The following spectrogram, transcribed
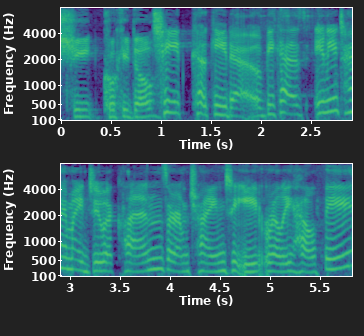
cheat cookie dough? Cheat cookie dough because anytime I do a cleanse or I'm trying to eat really healthy,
